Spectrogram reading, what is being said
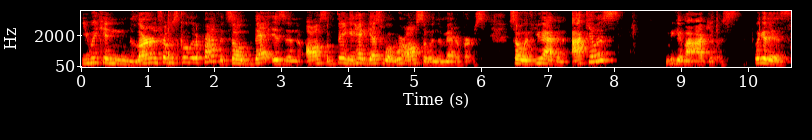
we can learn from the school of the prophets. So that is an awesome thing. And hey, guess what? We're also in the metaverse. So if you have an Oculus, let me get my Oculus. Look at this.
